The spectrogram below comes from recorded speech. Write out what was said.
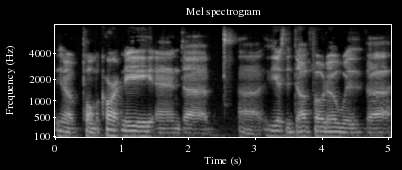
you know Paul McCartney and uh, uh, he has the Dove photo with uh,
